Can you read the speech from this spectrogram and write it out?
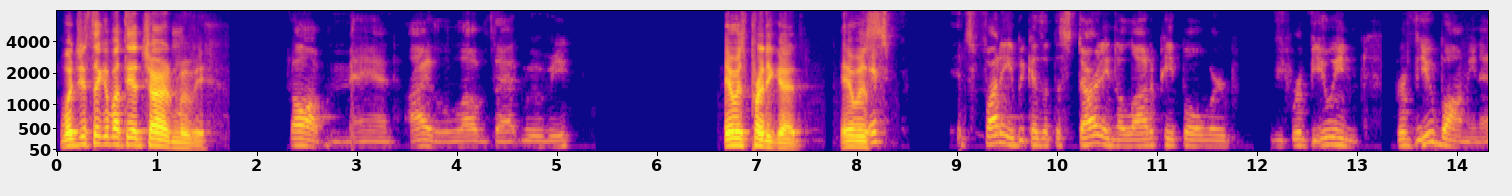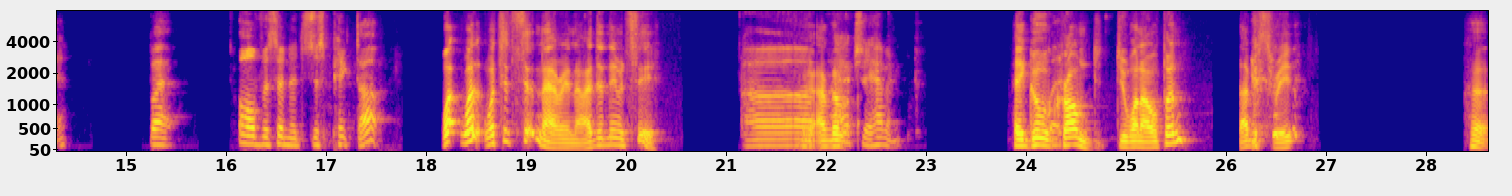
What would you think about the Uncharted movie? Oh man, I love that movie. It was pretty good. It was It's it's funny because at the starting a lot of people were reviewing review bombing it, but all of a sudden it's just picked up. what what what's it sitting at right now? I didn't even see. Uh, I'm I actually haven't. Hey Google Chrome, do you want to open? That'd be sweet. huh.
